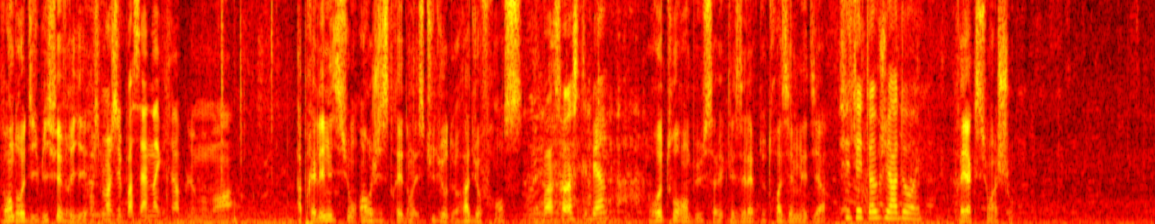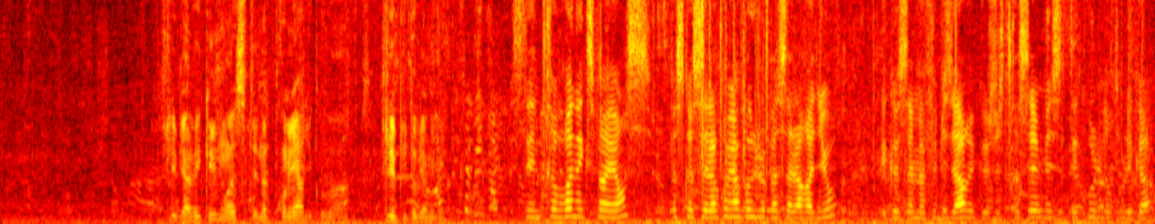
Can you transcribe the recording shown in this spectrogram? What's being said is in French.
Vendredi 8 février, Franchement, j'ai passé un agréable moment. après l'émission enregistrée dans les studios de Radio France, Bah ça va, c'était bien. retour en bus avec les élèves de 3e média, C'était top, j'ai adoré. réaction à chaud. Je l'ai bien vécu, moi c'était notre première, du coup bah, je l'ai plutôt bien aimé. C'était une très bonne expérience parce que c'est la première fois que je passe à la radio et que ça m'a fait bizarre et que j'ai stressé mais c'était cool dans tous les cas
